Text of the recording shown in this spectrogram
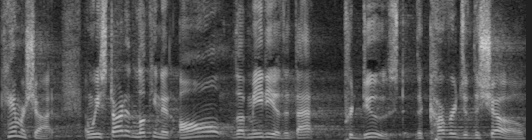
camera shot. And we started looking at all the media that that produced, the coverage of the show,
